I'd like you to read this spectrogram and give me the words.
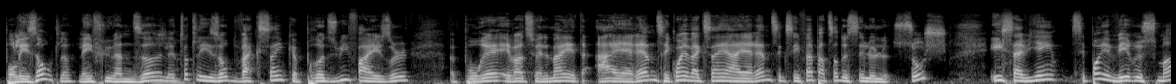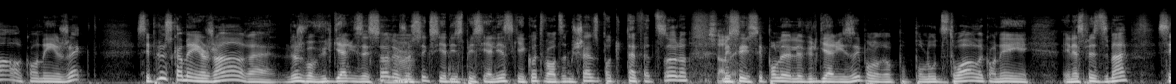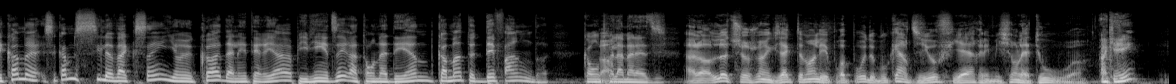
pour les autres, l'influenza, tous les autres vaccins que produit Pfizer euh, pourraient éventuellement être ARN. C'est quoi un vaccin ARN? C'est que c'est fait à partir de cellules souches et ça vient, c'est pas un virus mort qu'on injecte, c'est plus comme un genre, euh, là je vais vulgariser ça, là, je sais que s'il y a des spécialistes qui écoutent, ils vont dire Michel, c'est pas tout à fait ça, là. Mais c'est pour le, le vulgariser, pour, pour, pour l'auditoire, qu'on ait une espèce d'image. C'est comme, euh, c'est comme si le vaccin, il y a un code à l'intérieur, puis il vient dire à ton ADN comment te défendre contre Bon. la maladie. Alors là, tu rejoins exactement les propos de Boucard Diouf hier à l'émission La Tour. OK?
